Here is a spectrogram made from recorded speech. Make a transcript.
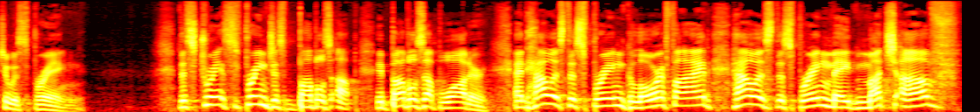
to a spring. The spring just bubbles up. It bubbles up water. And how is the spring glorified? How is the spring made much of?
